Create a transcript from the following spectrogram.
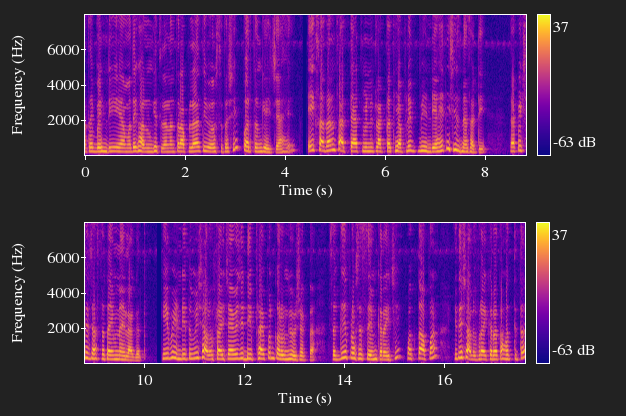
आता भेंडी यामध्ये घालून घेतल्यानंतर आपल्याला ती व्यवस्थित अशी परतून घ्यायची आहे. एक साधारण सात ते आठ मिनिट लागतात ही आपली भेंडी आहे ती शिजण्यासाठी. त्यापेक्षा जास्त टाईम नाही लागत. ही भेंडी तुम्ही शालो फ्रायच्या ऐवजी डीप फ्राय पण करून घेऊ शकता. सगळी प्रोसेस सेम करायची. फक्त आपण इथे शालो फ्राय करत आहोत तिथं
